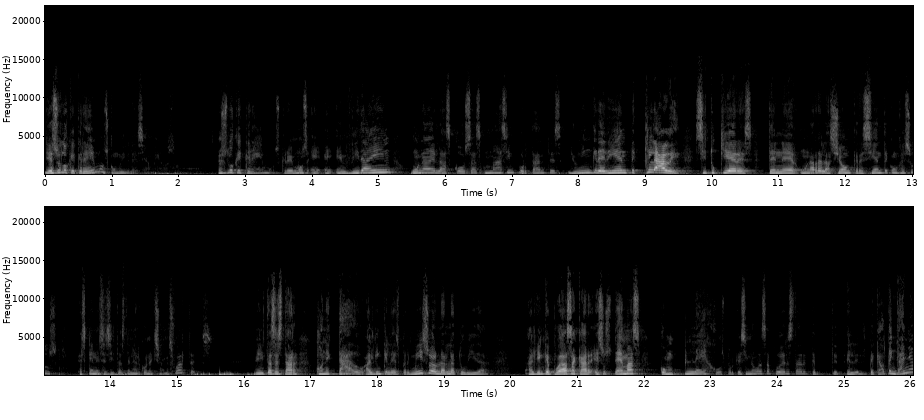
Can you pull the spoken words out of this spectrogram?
Y eso es lo que creemos como iglesia, amigos. Eso es lo que creemos. Creemos en, en, Vidaín, una de las cosas más importantes y un ingrediente clave si tú quieres tener una relación creciente con Jesús, es que necesitas tener conexiones fuertes. Necesitas estar conectado, alguien que le des permiso de hablarle a tu vida, alguien que pueda sacar esos temas complejos, porque si no vas a poder estar, el pecado te engaña.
